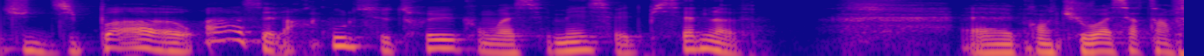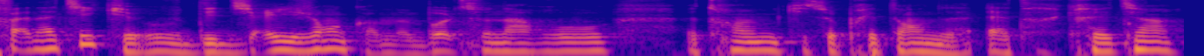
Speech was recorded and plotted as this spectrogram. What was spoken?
tu te dis pas, ouais, ça a l'air cool ce truc, on va s'aimer, ça va être peace and love. Euh, quand tu vois certains fanatiques ou des dirigeants comme Bolsonaro, Trump qui se prétendent être chrétiens,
